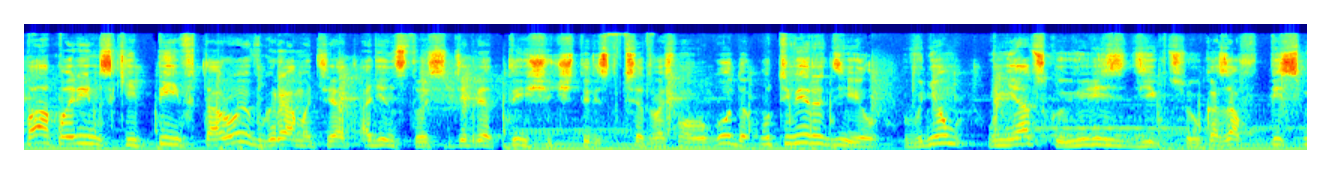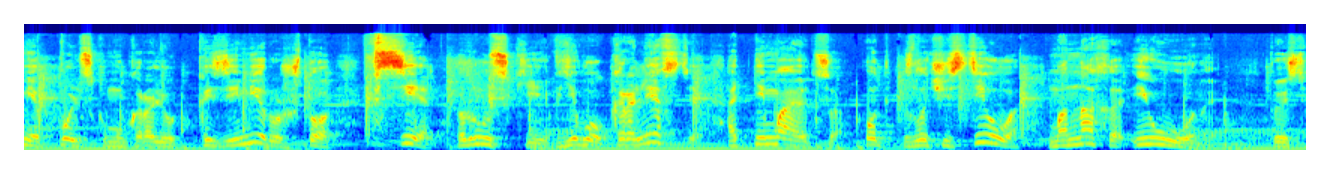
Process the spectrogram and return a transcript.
Папа Римский Пий II в грамоте от 11 сентября 1458 года утвердил в нем униатскую юрисдикцию, указав в письме польскому королю Казимиру, что все русские в его королевстве отнимаются от злочестивого монаха Ионы, то есть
